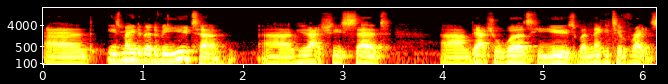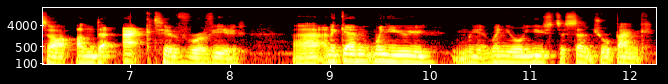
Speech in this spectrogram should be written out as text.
and he's made a bit of a U-turn. Um, he's actually said um, the actual words he used were negative rates are under active review. Uh, and again, when you, you know, when you're used to central bank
